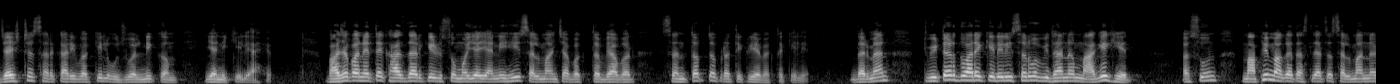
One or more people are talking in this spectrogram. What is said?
ज्येष्ठ सरकारी वकील उज्ज्वल निकम यांनी केली आहे. भाजपा नेते खासदार किड सोमय्या यांनीही सलमानच्या वक्तव्यावर संतप्त प्रतिक्रिया व्यक्त केली आहे. दरम्यान ट्विटरद्वारे केलेली सर्व विधानं मागे घेत असून माफी मागत असल्याचं सलमाननं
